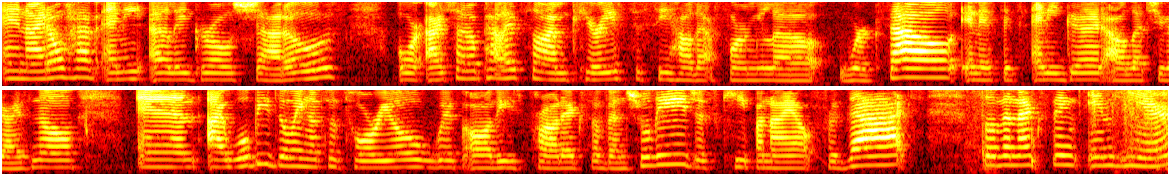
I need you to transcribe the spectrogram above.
And I don't have any LA Girl shadows or eyeshadow palettes. So I'm curious to see how that formula works out. And if it's any good, I'll let you guys know and I will be doing a tutorial with all these products eventually. Just keep an eye out for that. So the next thing in here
